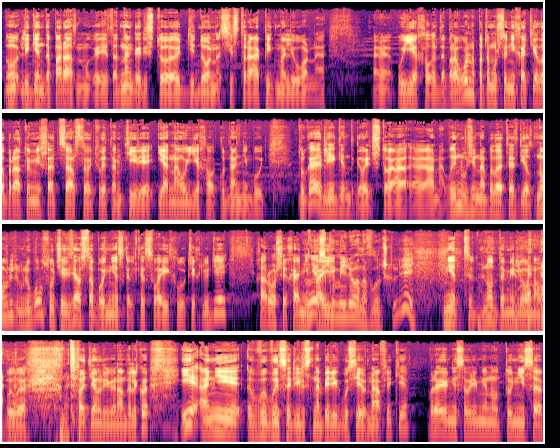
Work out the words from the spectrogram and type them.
Ну, легенда по-разному говорит. Одна говорит, что Дидона, сестра Пигмалиона, уехала добровольно, потому что не хотела брату мешать царствовать в этом тире, и она уехала куда-нибудь. Другая легенда говорит, что э, она вынуждена была это сделать. Но в любом случае, взяв с собой несколько своих лучших людей, хороших, они Несколько пои- миллионов лучших людей. нет, ну до миллионов было по тем временам далеко. И они вы- высадились на берегу Северной Африки, в районе современного Туниса.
